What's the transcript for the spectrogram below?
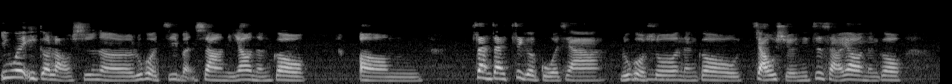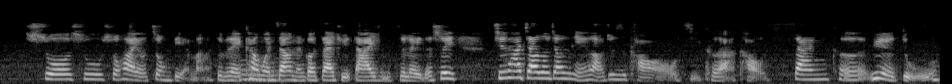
因为一个老师呢，如果基本上你要能够，嗯，站在这个国家，如果说能够教学，你至少要能够。说书说话有重点嘛，对不对？看文章能够摘取大意什么之类的，所以其实他加州教师年老就是考几科啊？考三科阅读，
